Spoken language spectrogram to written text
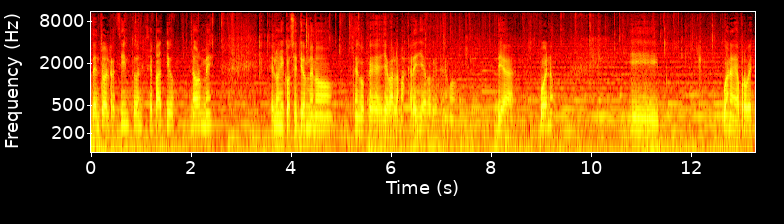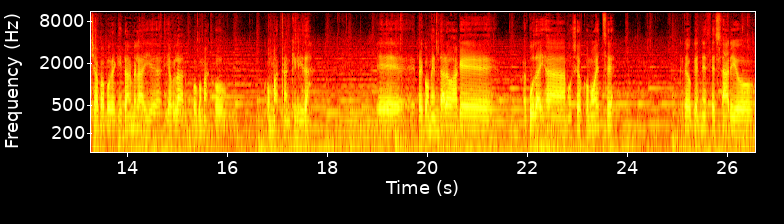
dentro del recinto, en este patio enorme. El único sitio donde no tengo que llevar la mascarilla porque tenemos un día bueno. Y bueno, he aprovechado para poder quitármela y, hablar un poco más con, más tranquilidad. Eh, recomendaros a que acudáis a museos como este, Creo que es necesario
